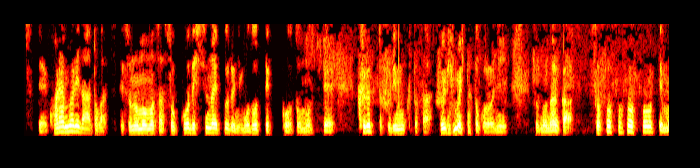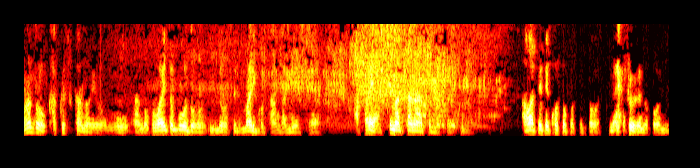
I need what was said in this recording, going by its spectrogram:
つって、これは無理だとかっつって、そのままさ、速攻で室内プールに戻っていこうと思って、くるっと振り向くとさ、振り向いたところに、そのなんか、そそそそそって窓を隠すかのように、あの、ホワイトボードを移動するマリコさんが見えて、あ、これやっちまったなと思ってですね、慌ててこそこそと室内プールの方に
